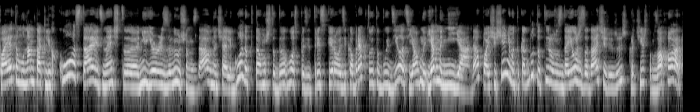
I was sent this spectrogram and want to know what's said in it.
Поэтому нам так легко ставить, значит, э, New Year Resolutions, да, в начале года, потому что, да, господи, 31 декабря кто это будет делать, явно, явно не я, да, по ощущениям это как будто ты раздаешь задачи, лежишь, кричишь, там, Захар,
